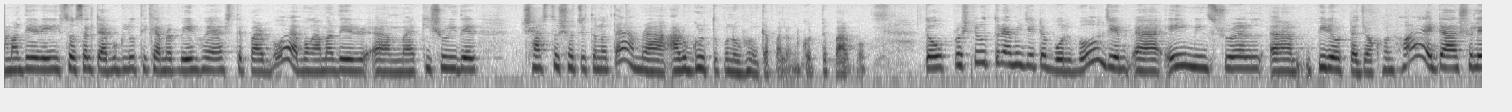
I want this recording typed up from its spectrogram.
আমাদের এই সোশ্যাল ট্যাবুগুলো থেকে আমরা বের হয়ে আসতে পারব এবং আমাদের কিশোরীদের স্বাস্থ্য সচেতনতায় আমরা আরও গুরুত্বপূর্ণ ভূমিকা পালন করতে পারব। তো প্রশ্নের উত্তরে আমি যেটা বলব যে এই মিনস্ট্রুয়াল পিরিয়ডটা যখন হয়, এটা আসলে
